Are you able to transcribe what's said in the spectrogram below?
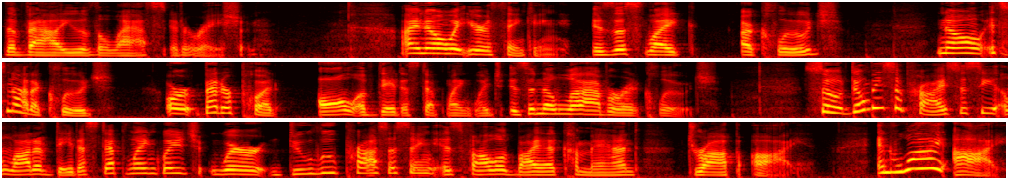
the value of the last iteration. I know what you're thinking. Is this like a kludge? No, it's not a kludge. Or better put, all of data step language is an elaborate kludge. So don't be surprised to see a lot of data step language where do loop processing is followed by a command drop i. And why i?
